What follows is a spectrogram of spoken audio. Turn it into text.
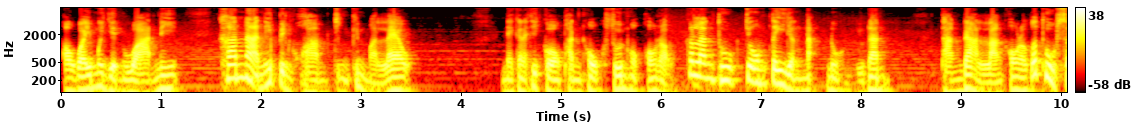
เอาไว้เมื่อเย็นวานนี้ ขณะนี้เป็นความจริงขึ้นมาแล้ว ในขณะที่กองพันหกศูนย์หกของเรากำลังถูกโจมตีอย่างหนักหน่วงอยู่นั้น ทางด้านหลังของเราก็ถูกส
